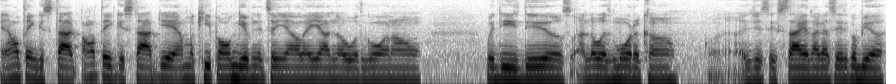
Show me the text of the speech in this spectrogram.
And I don't think it stopped. I don't think it stopped yet. I'm gonna keep on giving it to y'all, let y'all know what's going on with these deals. I know it's more to come. Uh, it's just exciting. Like I said, it's gonna be a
